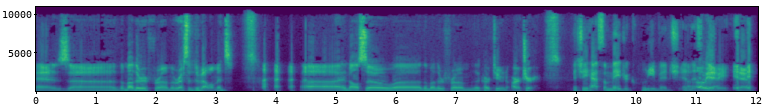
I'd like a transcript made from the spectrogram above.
as uh, the mother from Arrested Development, uh, and also uh, the mother from the cartoon Archer. And she has some major cleavage in this oh yeah, movie. yeah.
